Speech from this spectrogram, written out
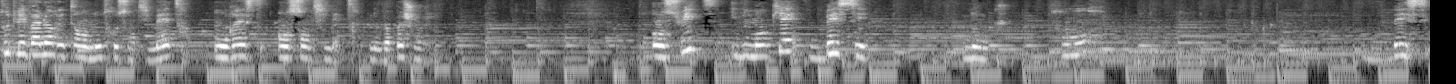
Toutes les valeurs étant en autres centimètres, on reste en centimètres, ne va pas changer. Ensuite, il nous manquait BC. Donc, pour BC.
